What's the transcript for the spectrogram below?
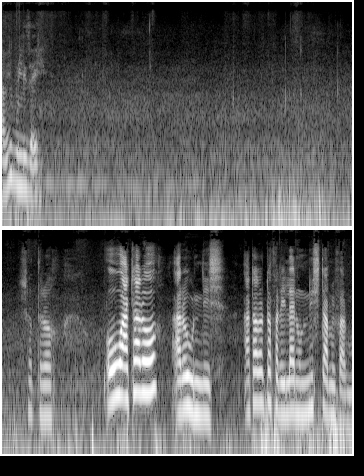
আমি ভুলি যাই। সতেরো। ও আঠারো আরও উনিশ। আঠারোটা পারিলেন উনিশটা আমি পারব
